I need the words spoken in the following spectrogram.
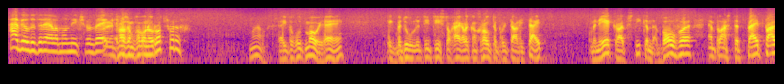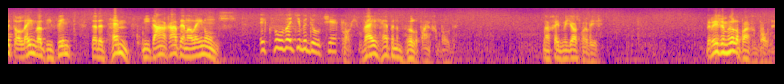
Hij wilde er helemaal niks van weten. Het was hem gewoon een rotzorg. Nou, even goed mooi, hè? Ik bedoel, het, het is toch eigenlijk een grote brutaliteit. Meneer kruipt stiekem naar boven en blaast de pijp uit alleen wat hij vindt dat het hem niet aangaat en alleen ons. Ik voel wat je bedoelt, Jack. Mooi, wij hebben hem hulp aangeboden. Nou, geef me jas maar weer. Er is hem hulp aangeboden.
